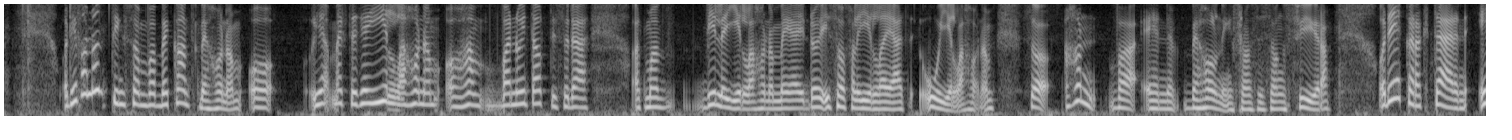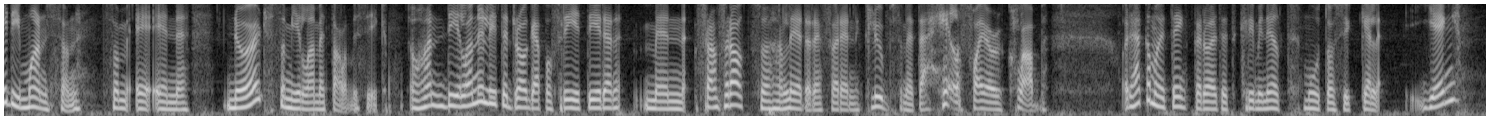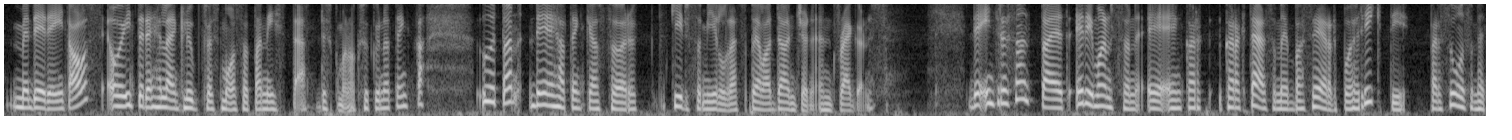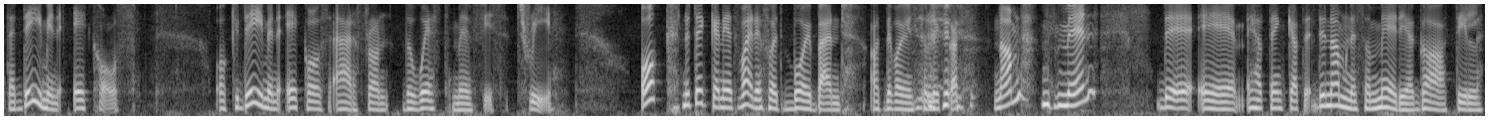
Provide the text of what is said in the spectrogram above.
Och det var någonting som var bekant med honom och jag märkte att jag gillade honom och han var nog inte alltid så där att man ville gilla honom, men jag, då, i så fall gillar jag att ogilla honom. Så han var en behållning från säsong fyra. Och det är karaktären Eddie Manson som är en nörd som gillar metallmusik. Och han dealar nu lite droger på fritiden, men framförallt så är han ledare för en klubb som heter Hellfire Club. Och det här kan man ju tänka då att ett kriminellt motorcykelgäng men det är det inte alls. Och inte det heller en klubb för små satanister, det skulle man också kunna tänka. Utan det är helt enkelt för kids som gillar att spela Dungeon and Dragons. Det intressanta är att Eddie Manson är en kar karaktär som är baserad på en riktig person som heter Damien Eccles. Och Damien Eccles är från The West Memphis Tree. Och nu tänker ni att vad är det för ett boyband? Att det var ju inte så lyckat namn. Men det är helt enkelt det namnet som media gav till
